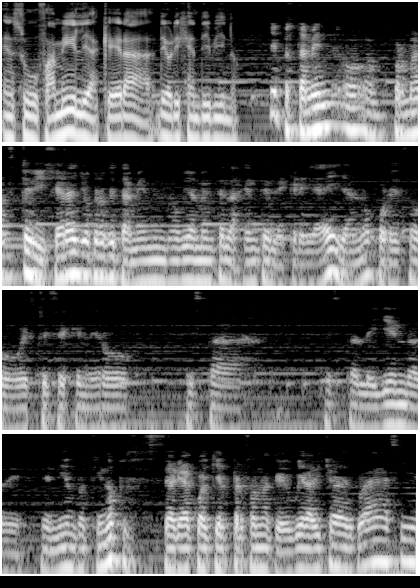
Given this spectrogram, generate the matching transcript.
en su familia, que era de origen divino. Sí, pues también, por más que dijera, yo creo que también obviamente la gente le creía a ella, ¿no? Por eso es que se generó esta, esta leyenda de, de. Si no, pues sería cualquier persona que hubiera dicho, ah, sí,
